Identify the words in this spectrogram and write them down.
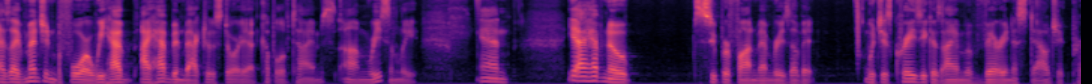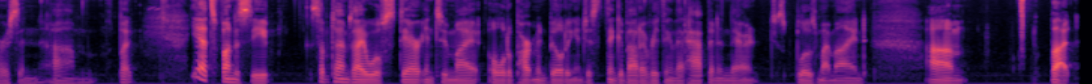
as I've mentioned before, we have I have been back to Astoria a couple of times um, recently, and yeah, I have no super fond memories of it, which is crazy because I am a very nostalgic person. Um, but yeah, it's fun to see. Sometimes I will stare into my old apartment building and just think about everything that happened in there, and it just blows my mind. Um, but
